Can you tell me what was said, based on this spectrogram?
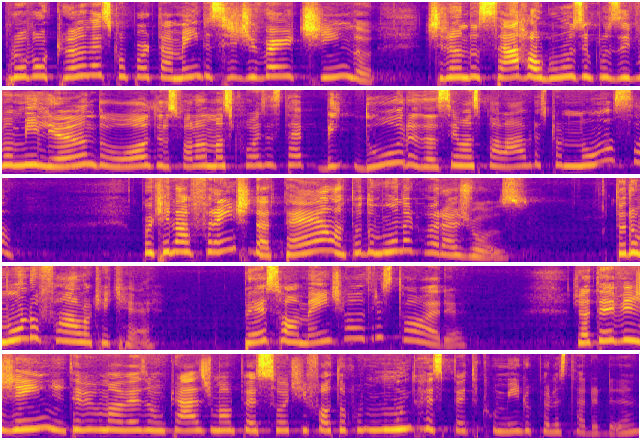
provocando esse comportamento, se divertindo, tirando sarro, alguns inclusive humilhando outros, falando umas coisas até bem duras, assim, umas palavras que eu, nossa. Porque na frente da tela, todo mundo é corajoso. Todo mundo fala o que quer. Pessoalmente é outra história. Já teve gente, teve uma vez um caso de uma pessoa que faltou com muito respeito comigo pelo Instagram.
